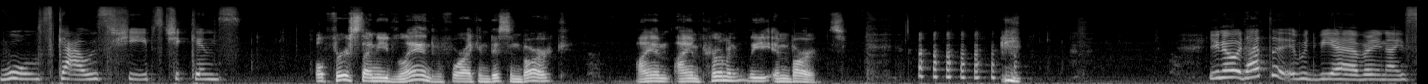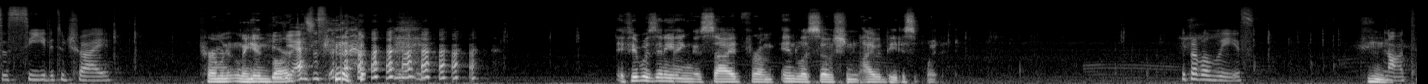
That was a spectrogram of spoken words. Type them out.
wolves, cows, sheep, chickens. Well, first I need land before I can disembark. I am I am permanently embarked. You know that uh, it would be a very nice uh, seed to try. Permanently embarked. yes. If it was anything aside from endless ocean, I would be disappointed. it probably is. Hmm. Not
